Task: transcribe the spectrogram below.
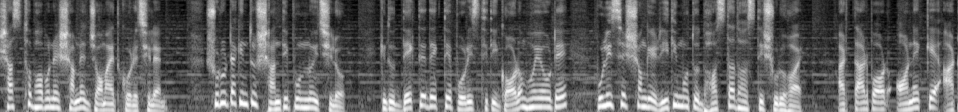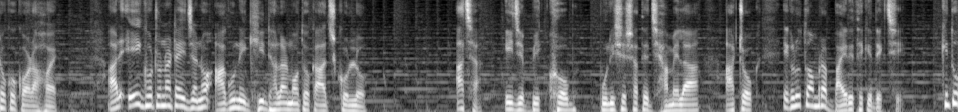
স্বাস্থ্য ভবনের সামনে জমায়েত করেছিলেন। শুরুটা কিন্তু শান্তিপূর্ণই ছিল। কিন্তু দেখতে দেখতে পরিস্থিতি গরম হয়ে ওঠে, পুলিশের সঙ্গে রীতিমতো ধস্তাধস্তি শুরু হয়, আর তারপর অনেককে আটকও করা হয়। আর এই ঘটনাটাই যেন আগুনে ঘি ঢালার মতো কাজ করল। আচ্ছা এই যে বিক্ষোভ, পুলিশের সাথে ঝামেলা, আটক, এগুলো তো আমরা বাইরে থেকে দেখছি। কিন্তু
